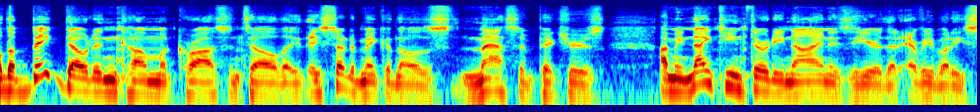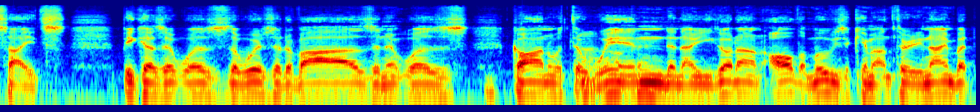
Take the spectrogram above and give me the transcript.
Well, the big dough didn't come across until they, they started making those massive pictures. I mean, 1939 is the year that everybody cites because it was The Wizard of Oz and it was Gone with the oh, Wind. And now you go down all the movies that came out in 39. But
